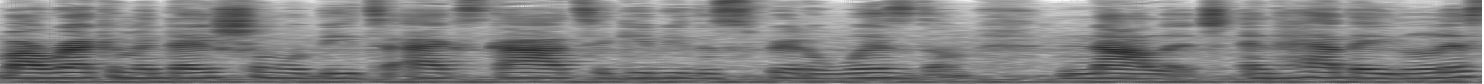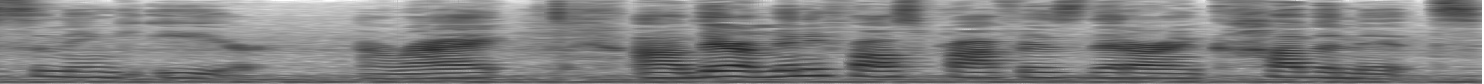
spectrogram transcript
my recommendation would be to ask God to give you the spirit of wisdom, knowledge, and have a listening ear. All right. Um, there are many false prophets that are in covenant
